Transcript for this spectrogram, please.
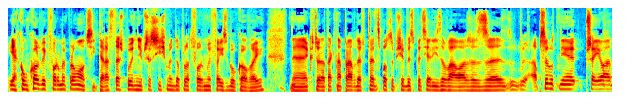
jakąkolwiek formę promocji. Teraz też płynnie przeszliśmy do platformy facebookowej, która tak naprawdę w ten sposób się wyspecjalizowała, że, że absolutnie przejęła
